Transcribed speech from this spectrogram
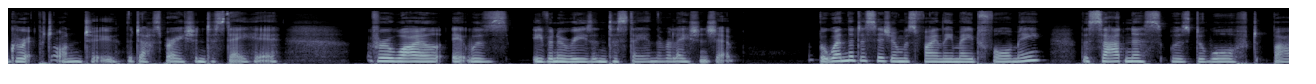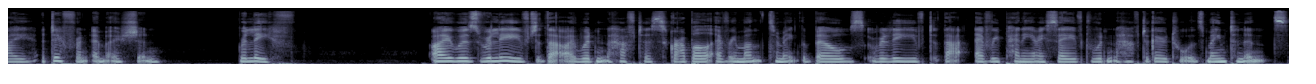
gripped onto the desperation to stay here. For a while, it was even a reason to stay in the relationship. But when the decision was finally made for me, the sadness was dwarfed by a different emotion relief. I was relieved that I wouldn't have to scrabble every month to make the bills, relieved that every penny I saved wouldn't have to go towards maintenance,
